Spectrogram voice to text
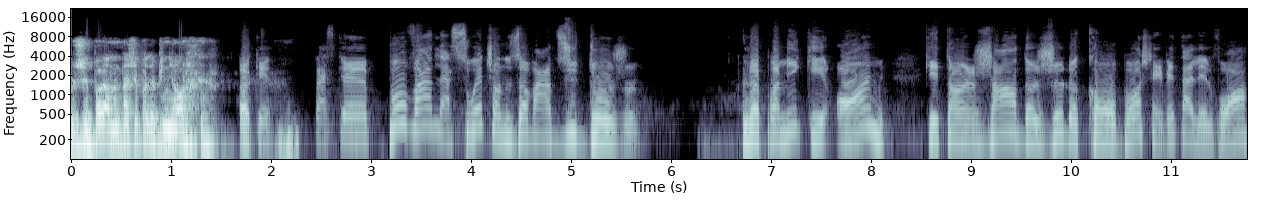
J'ai pas, en même temps, j'ai pas d'opinion, là. OK. Parce que pour vendre la Switch, on nous a vendu deux jeux. Le premier qui est Arm, qui est un genre de jeu de combat. Je t'invite à aller le voir.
